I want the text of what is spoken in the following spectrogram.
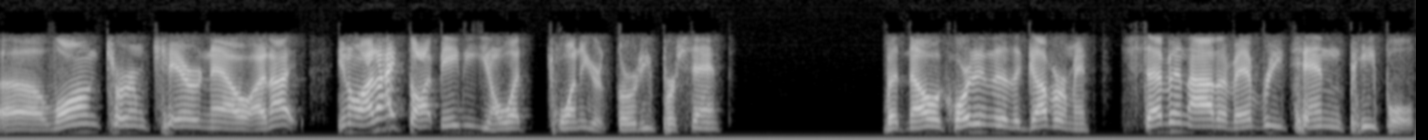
uh, long term care now, and I, you know, and I thought maybe you know what, twenty or thirty percent, but no. According to the government, seven out of every ten people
